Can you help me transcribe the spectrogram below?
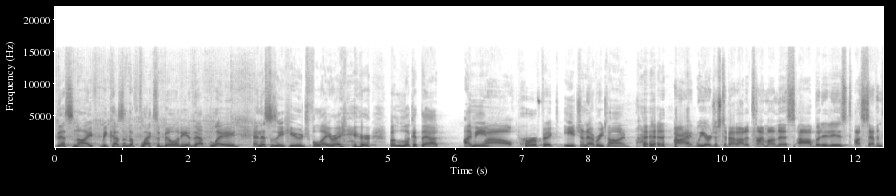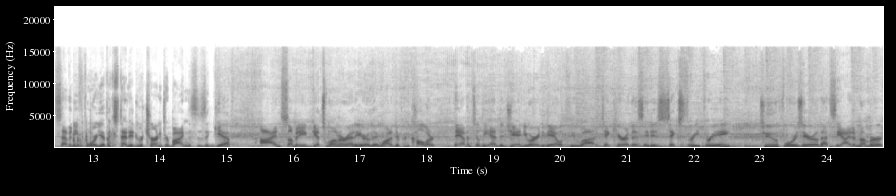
this knife, because of the flexibility of that blade, and this is a huge fillet right here, but look at that. I mean, Wow. perfect each and every time. All right, we are just about out of time on this, uh, but it is a 774. You have extended return if you're buying this as a gift, uh, and somebody gets one already, or they want a different color. They have until the end of January to be able to uh, take care of this. It is 633-240. That's the item number.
